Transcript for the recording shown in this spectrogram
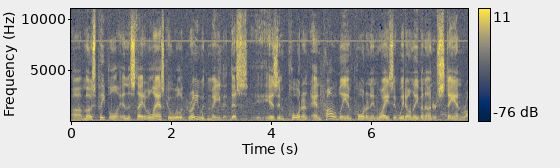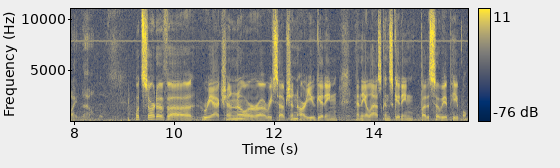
uh, most people in the state of Alaska will agree with me that this is important and probably important in ways that we don't even understand right now. What sort of uh, reaction or uh, reception are you getting and the Alaskans getting by the Soviet people?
